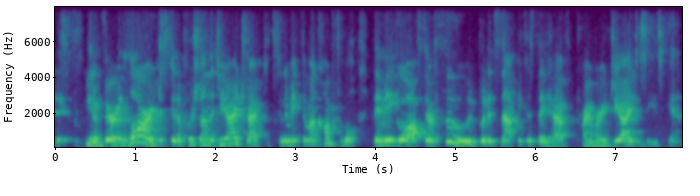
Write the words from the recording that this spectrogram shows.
is, you know, very large, it's going to push on the GI tract. It's going to make them uncomfortable. They may go off their food, but it's not because they have primary GI disease again.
